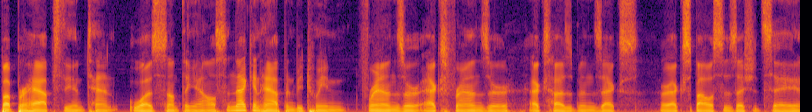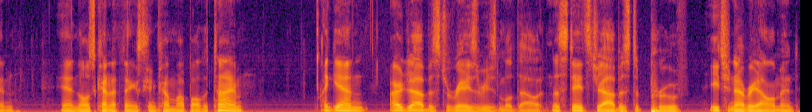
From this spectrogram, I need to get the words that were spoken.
but perhaps the intent was something else. And that can happen between friends or ex friends or ex husbands, ex or ex spouses, I should say. And, and those kind of things can come up all the time again, our job is to raise reasonable doubt. and The state's job is to prove each and every element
